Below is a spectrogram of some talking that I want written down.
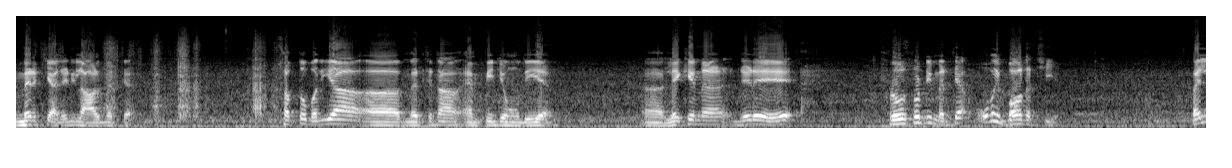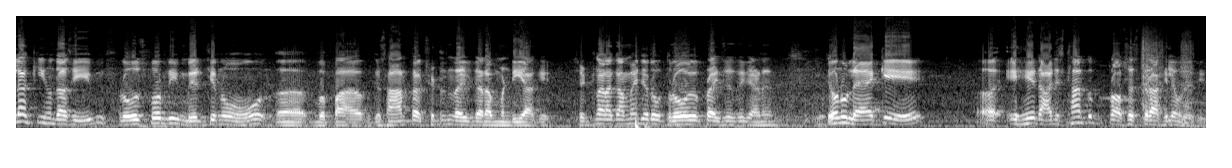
ਮਿਰਚ ਆ, ਜਿਹੜੀ ਲਾਲ ਮਿਰਚ ਹੈ ਸਭ ਤੋਂ ਵਧੀਆ ਮਿਰਚ ਤਾਂ ਐਮਪੀ ਚੋਂ ਆਉਂਦੀ ਹੈ। ਲੇਕਿਨ ਜਿਹੜੇ ਫਿਰੋਜ਼ਪੁਰ ਦੀ ਮਿਰਚ ਆ, ਉਹ ਵੀ ਬਹੁਤ ਅੱਛੀ ਹੈ। ਪਹਿਲਾਂ ਕੀ ਹੁੰਦਾ ਸੀ ਵੀ ਫਿਰੋਜ਼ਪੁਰ ਦੀ ਮਿਰਚ ਨੂੰ ਅ, ਵਪਾ- ਕਿਸਾਨ ਤਾਂ ਛਿੱਟਣ ਦਾ ਹੀ ਵਿਚਾਰਾ ਮੰਡੀ ਆ ਕੇ। ਛਿੱਟਣ ਵਾਲਾ ਕੰਮ ਹੈ ਜਦੋਂ ਥਰੋ ਪ੍ਰਾਈਸਸ ਤੇ ਜਾਣਾ। ਤੇ ਉਹਨੂੰ ਲੈ ਕੇ ਇਹ ਰਾਜਸਥਾਨ ਤੋਂ ਪ੍ਰੋਸੈਸ ਕਰਾ ਕੇ ਲਿਆਉਂਦੇ ਸੀ।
